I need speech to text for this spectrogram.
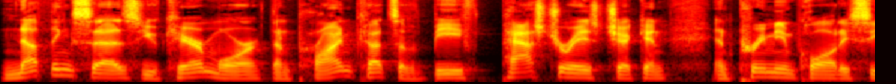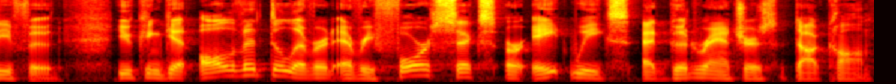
Nothing says you care more than prime cuts of beef, pasture raised chicken, and premium quality seafood. You can get all of it delivered every four, six, or eight weeks at goodranchers.com.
